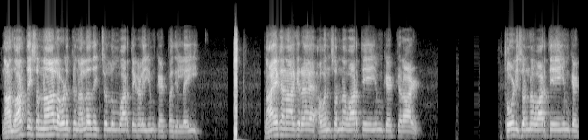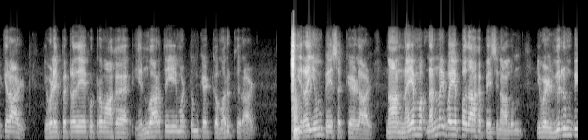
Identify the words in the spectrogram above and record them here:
நான் வார்த்தை சொன்னால் அவளுக்கு நல்லதை சொல்லும் வார்த்தைகளையும் கேட்பதில்லை. நாயகனாகிற அவன் சொன்ன வார்த்தையையும் கேட்கிறாள். தோழி சொன்ன வார்த்தையையும் கேட்கிறாள். இவளை பெற்றதே குற்றமாக என் வார்த்தையை மட்டும் கேட்க மறுக்கிறாள். இறையும் பேச கேளாள். நான் நயம் நன்மை பயப்பதாக பேசினாலும் இவள் விரும்பி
